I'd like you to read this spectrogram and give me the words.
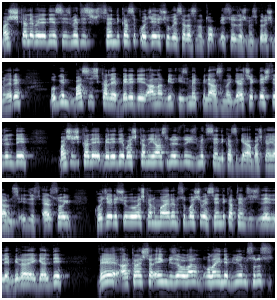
Başkale Belediyesi Hizmeti Sendikası Kocaeli Şubesi arasında toplu iş sözleşmesi görüşmeleri bugün Basışkale Belediye Ana Hizmet Binası'nda gerçekleştirildi. Başışkale Belediye Başkanı Yasin Özlü, Hizmet Sendikası Genel Başkan Yardımcısı İdris Ersoy, Kocaeli Şube Başkanı Muharrem Subaşı ve sendika temsilcileriyle bir araya geldi. Ve arkadaşlar en güzel olan olay ne biliyor musunuz?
